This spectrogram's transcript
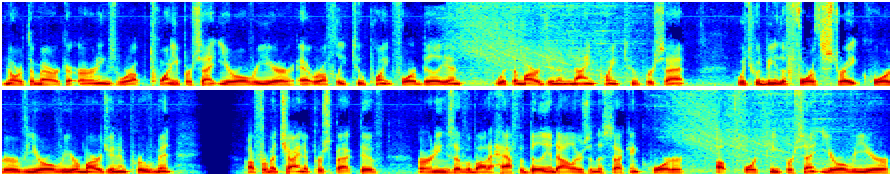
North America earnings were up 20% year over year at roughly 2.4 billion with a margin of 9.2%, which would be the fourth straight quarter of year over year margin improvement. Uh, from a China perspective, earnings of about a half a billion dollars in the second quarter, up 14% year over year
